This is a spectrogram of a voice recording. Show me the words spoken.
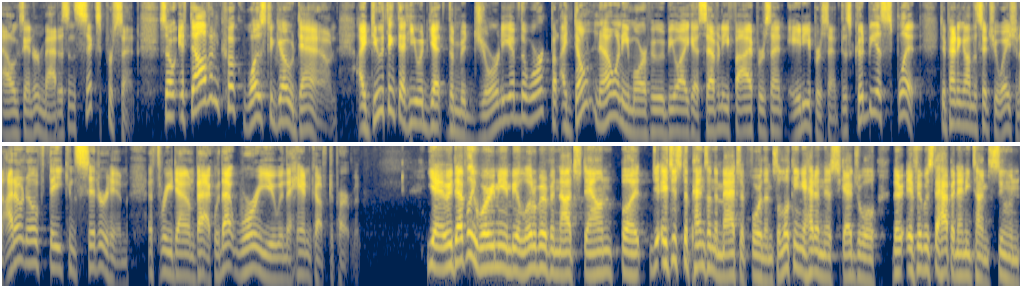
Alexander Mattison 6%. So if Dalvin Cook was to go down, I do think that he would get the majority of the work, but I don't know anymore if it would be like a 75%, 80%. This could be a split depending on the situation. I don't know if they consider him a three down back. Would that worry you in the handcuff department? Yeah, it would definitely worry me and be a little bit of a notch down, but it just depends on the matchup for them. So looking ahead in their schedule, if it was to happen anytime soon,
